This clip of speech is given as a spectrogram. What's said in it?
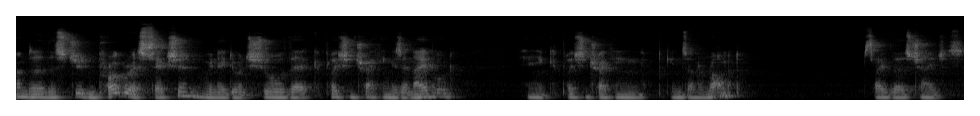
Under the student progress section, we need to ensure that completion tracking is enabled and completion tracking begins on enrolment. Save those changes.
